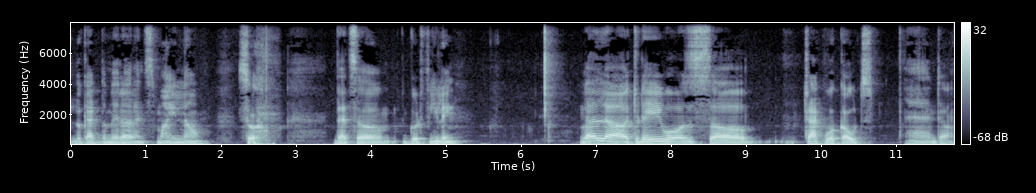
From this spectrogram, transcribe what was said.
look at the mirror and smile now. So that's a good feeling. Well uh, today was uh, track workouts and uh,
